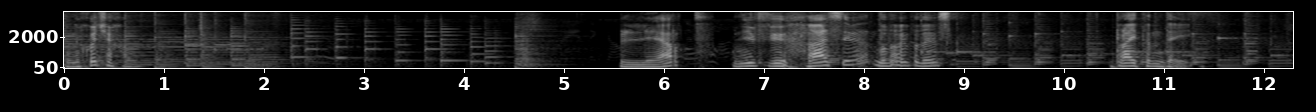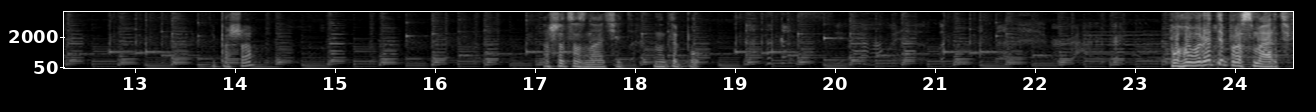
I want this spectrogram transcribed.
Вона не хоче хавати? Флерт? Ніфіга себе. Ну давай подивимося. Brighton Day. Типа що? А що це значить? Ну, типу. Поговорити про смерть.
